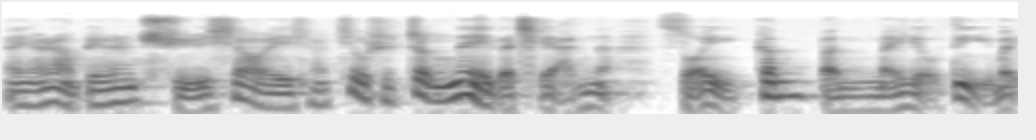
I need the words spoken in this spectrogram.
哎呀，让别人取笑一下，就是挣那个钱呢。所以根本没有地位。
